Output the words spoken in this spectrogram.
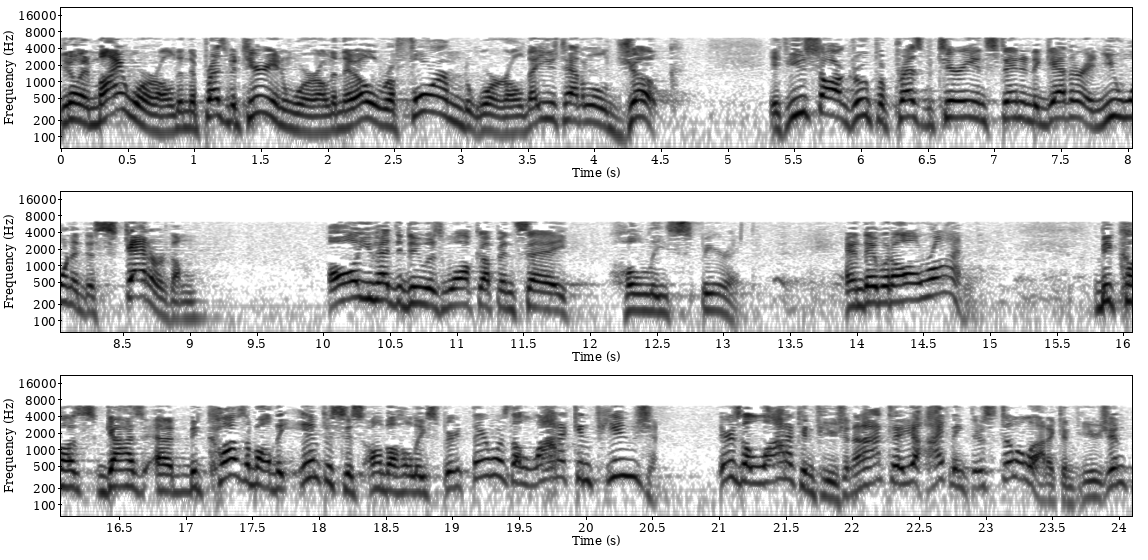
You know, in my world, in the Presbyterian world, in the old Reformed world, they used to have a little joke if you saw a group of Presbyterians standing together and you wanted to scatter them, all you had to do was walk up and say, Holy Spirit. And they would all run. Because, guys, uh, because of all the emphasis on the Holy Spirit, there was a lot of confusion. There's a lot of confusion. And I tell you, I think there's still a lot of confusion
